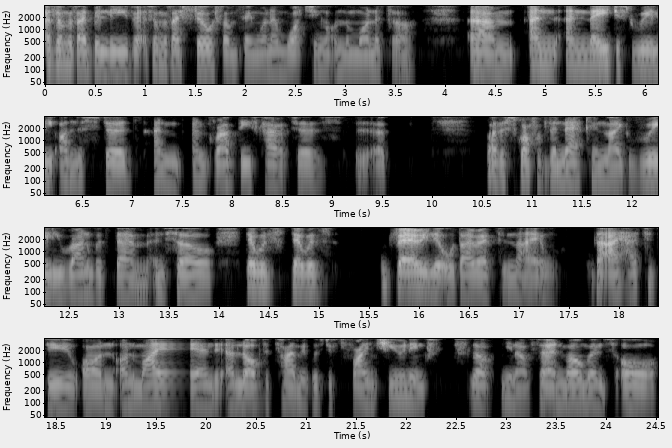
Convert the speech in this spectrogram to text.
as long as i believe it as long as i feel something when i'm watching it on the monitor um, and and they just really understood and and grabbed these characters uh, by the scruff of the neck and like really ran with them. And so there was there was very little directing that I that I had to do on on my end. A lot of the time, it was just fine tuning, you know, certain moments or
